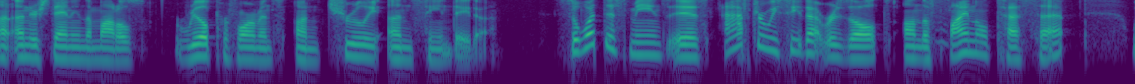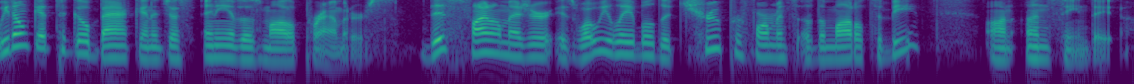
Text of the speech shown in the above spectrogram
on understanding the model's real performance on truly unseen data. So what this means is after we see that result on the final test set, we don't get to go back and adjust any of those model parameters. This final measure is what we label the true performance of the model to be on unseen data.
